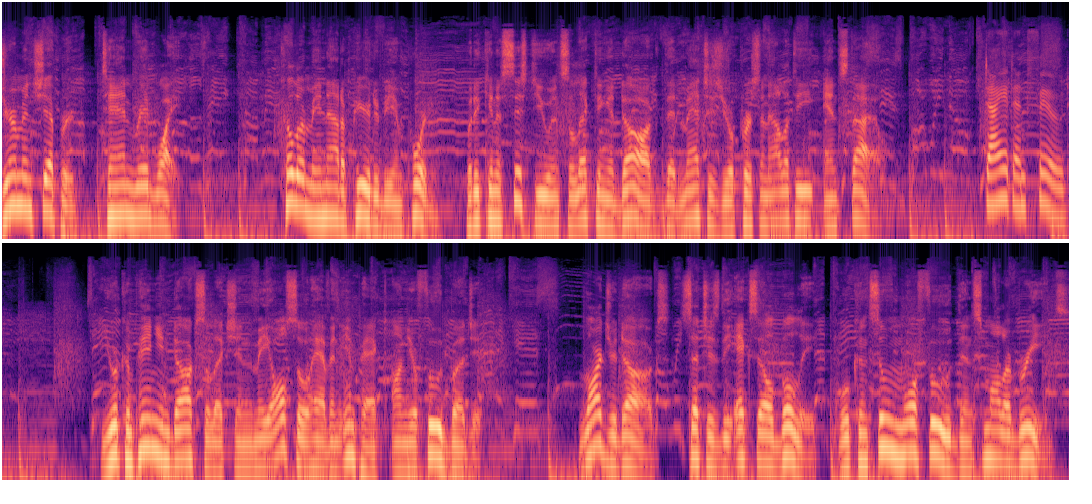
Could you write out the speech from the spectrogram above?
German Shepherd, tan, red, white. Color may not appear to be important, but it can assist you in selecting a dog that matches your personality and style. Diet and food. Your companion dog selection may also have an impact on your food budget. Larger dogs, such as the XL Bully, will consume more food than smaller breeds.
